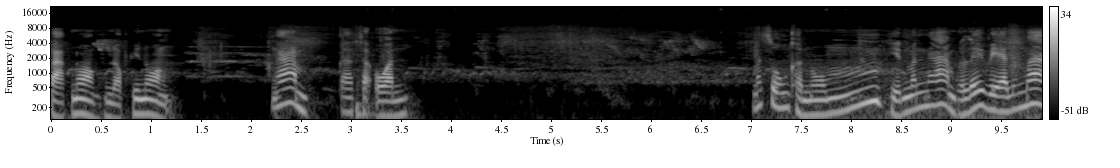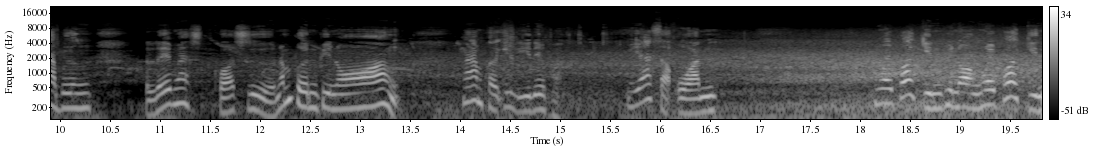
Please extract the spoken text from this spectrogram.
ฝากน้องดอกพี่น้อง งามตาสะอวนมาส่งขนม เห็นมันงามก็เลยแวลงมาเบิงก็เลยมาขอซื้อน้ำเพลินพี่น้อง งามค่ะอีหลีเด้อพ่อมียาสะอวน หน่วยพ่อกินพี่น้องหน่วยพ่อกิน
